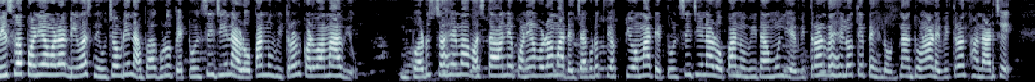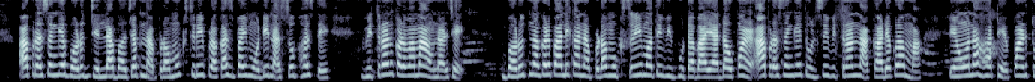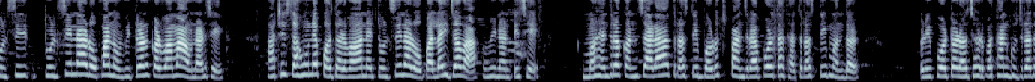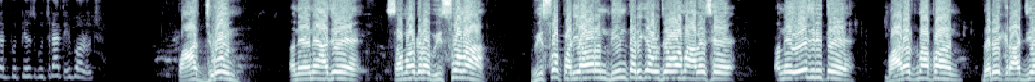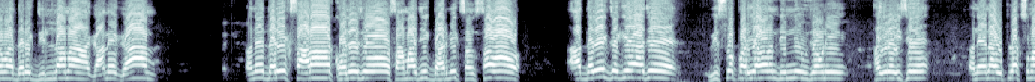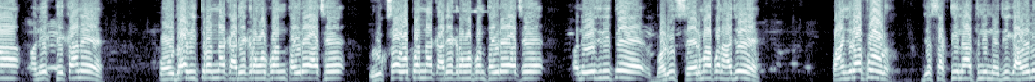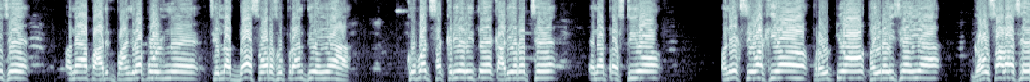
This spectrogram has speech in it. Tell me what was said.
વિશ્વ પર્યાવરણ દિવસની ઉજવણીના ભાગરૂપે તુલસીજીના રોપાનું વિતરણ કરવામાં આવ્યું. ભરૂચ શહેરમાં વસતા અને પર્યાવરણ માટે જાગૃત વ્યક્તિઓ માટે તુલસીજીના રોપાનું વિનામૂલ્યે વિતરણ વહેલો તે પહેલોના ધોરણે વિતરણ થનાર છે. આ પ્રસંગે ભરૂચ જિલ્લા ભાજપના પ્રમુખ શ્રી પ્રકાશભાઈ મોદીના શુભ હસ્તે વિતરણ કરવામાં આવનાર છે. ભરૂચ નગરપાલિકાના પ્રમુખ શ્રીમતી વિભૂતાબા યાદવ પણ આ પ્રસંગે તુલસી વિતરણના કાર્યક્રમમાં તેઓના હાથે પણ તુલસી, તુલસીના રોપાનું વિતરણ કરવામાં આવનાર છે. આથી સહુને પધારવા અને તુલસીના રોપા લઈ જવા વિનંતી છે. મહેન્દ્ર કંસારા, ટ્રસ્ટી ભરૂચ પાંજરાપોળ તથા ટ્રસ્ટી મંદર રિપોર્ટર અઝહર પઠાણ, ગુજરાત અદભુત ન્યૂઝ, ગુજરાતી ભરૂચ. પાંચ જૂન અને એને આજે સમગ્ર વિશ્વમાં વિશ્વ પર્યાવરણ દિન તરીકે ઉજવવામાં આવે છે. અને એ જ રીતે ભારતમાં પણ દરેક રાજ્યમાં, દરેક જિલ્લામાં, ગામે ગામ અને દરેક શાળા, કોલેજો, સામાજિક, ધાર્મિક સંસ્થાઓ આ દરેક જગ્યાએ આજે વિશ્વ પર્યાવરણ દિનની ઉજવણી થઈ રહી છે. અને એના ઉપલક્ષમાં અનેક ઠેકાણે પૌધા વિતરણના કાર્યક્રમો પણ થઈ રહ્યા છે. વૃક્ષારોપણના કાર્યક્રમો પણ થઈ રહ્યા છે. અને એ જ રીતે ભરૂચ શહેરમાં પણ આજે પાંજરાપોળ જે શક્તિનાથની નજીક આવેલું છે અને આ પાંજરાપોળને છેલ્લા દસ વર્ષ ઉપરાંતથી અહીંયા ખૂબ જ સક્રિય રીતે કાર્યરત છે. એના ટ્રસ્ટીઓ, અનેક સેવાકીય પ્રવૃત્તિઓ થઈ રહી છે અહીંયા. ગૌશાળા છે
